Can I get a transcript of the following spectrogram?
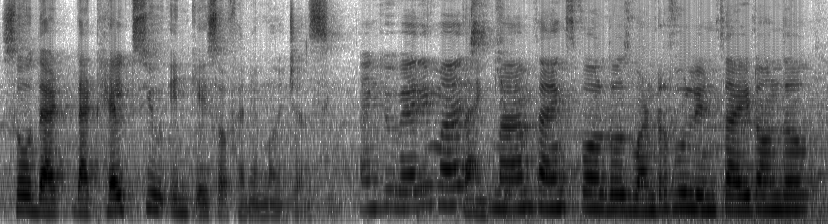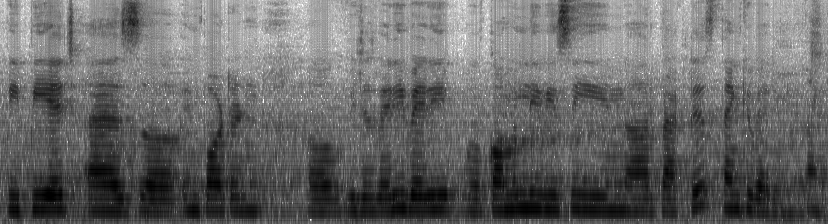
so that that helps you in case of an emergency. Thank you very much, Thank ma'am. Thanks for those wonderful insight on the PPH as uh, important, uh, which is very, very uh, commonly we see in our practice. Thank you very much.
